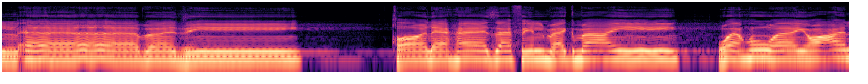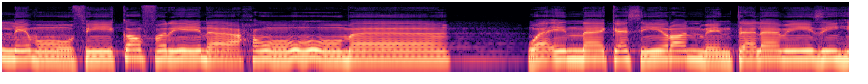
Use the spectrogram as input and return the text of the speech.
الأبد. قال هذا في المجمع وهو يعلم في كفر نحوما وإن كثيرا من تلاميذه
